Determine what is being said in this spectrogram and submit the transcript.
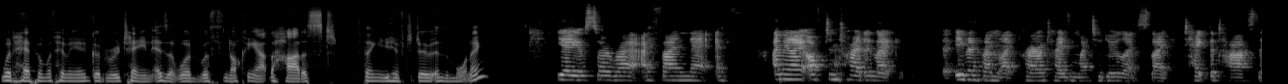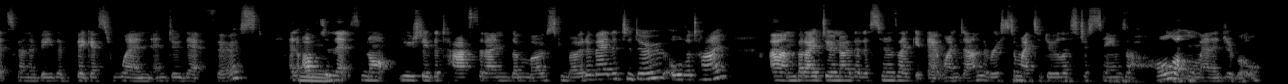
would happen with having a good routine as it would with knocking out the hardest thing you have to do in the morning. Yeah you're so right. I find that if i mean i often try to like even if I'm like prioritizing my to do list, like take the task that's going to be the biggest win and do that first. And mm. often that's not usually the task that I'm the most motivated to do all the time. Um, but I do know that as soon as I get that one done, the rest of my to do list just seems a whole lot more manageable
